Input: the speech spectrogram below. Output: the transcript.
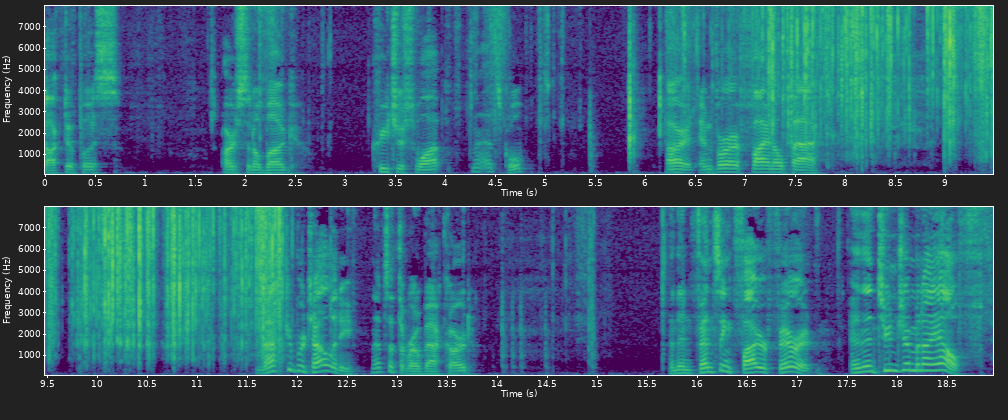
Shocktopus, Arsenal Bug, Creature Swap. That's cool. All right, and for our final pack, Mask of Brutality. That's a throwback card. And then Fencing Fire Ferret. And then Toon Gemini Elf.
